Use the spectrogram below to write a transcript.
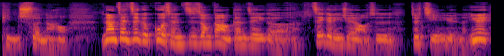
平顺啊后。那在这个过程之中，刚好跟这个这个林雪老师就结缘了，因为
